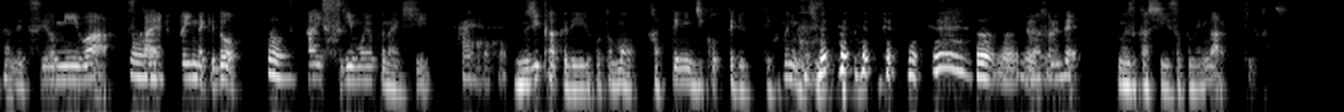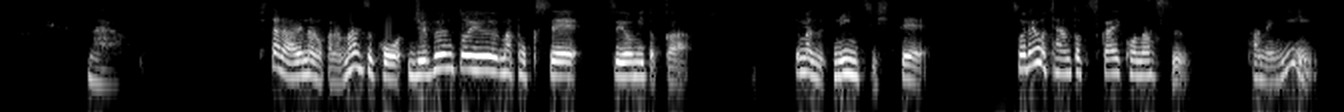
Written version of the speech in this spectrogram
なんで強みは使えるといいんだけど、うん。使いすぎも良くないし、はいはいはい。無自覚でいることも勝手に事故ってるっていうことにも気づかない。うんうんそれはそれで難しい側面があるっていう感じ。なるほど。したらあれなのかな。まずこう、自分という、まあ、特性、強みとか、でまず認知して、それをちゃんと使いこなすために、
